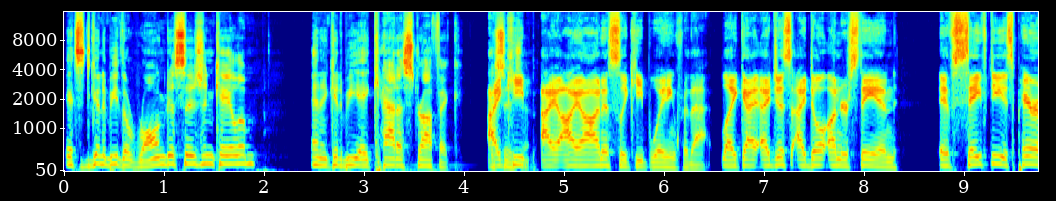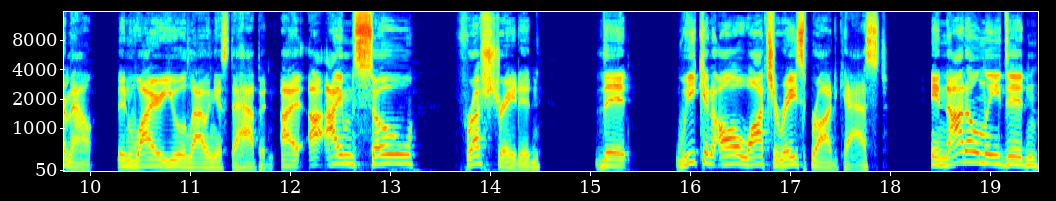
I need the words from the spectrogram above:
it's going to be the wrong decision, Caleb, and it could be a catastrophic. I keep I, I honestly keep waiting for that. Like I, I just I don't understand if safety is paramount, then why are you allowing this to happen? I, I I'm so frustrated that we can all watch a race broadcast and not only did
